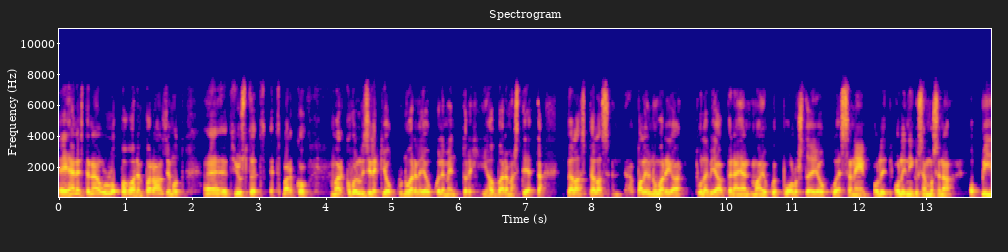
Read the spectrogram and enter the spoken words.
ei hänestä enää ollut loppukohden paransi, mutta et just, että et Markko, Markko oli sillekin joukku, nuorelle joukkueelle mentori ihan varmasti, että pelas, pelas paljon nuoria tulevia Venäjän maajoukkuepuolustajien joukkueessa, niin oli, oli niin semmoisena oppi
